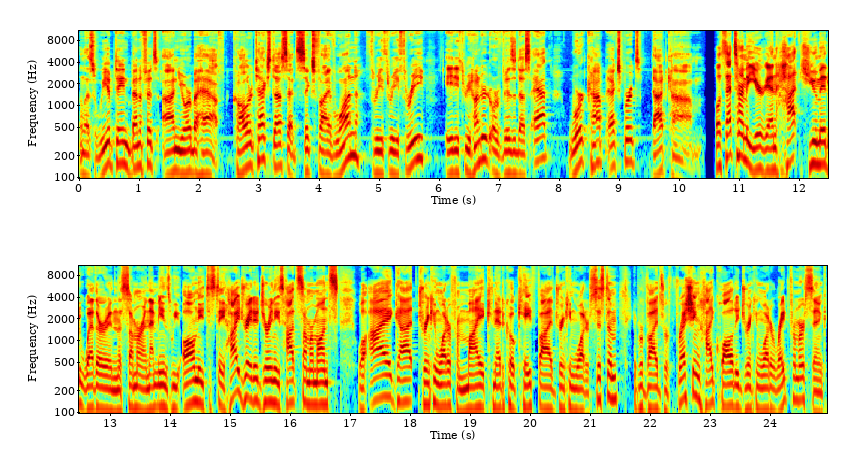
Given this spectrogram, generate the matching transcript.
unless we obtain benefits on your behalf. Call or text us at 651 333 8300 or visit us at workcompexperts.com. Well, it's that time of year again, hot, humid weather in the summer, and that means we all need to stay hydrated during these hot summer months. Well, I got drinking water from my Kinetico K5 drinking water system. It provides refreshing, high quality drinking water right from our sink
